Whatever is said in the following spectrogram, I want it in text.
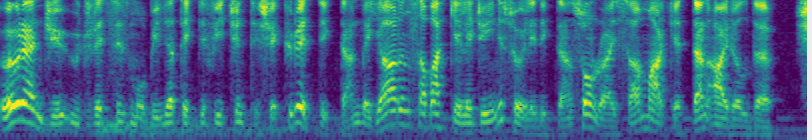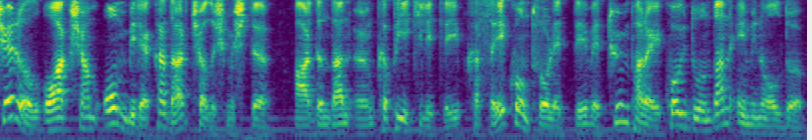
Öğrenci ücretsiz mobilya teklifi için teşekkür ettikten ve yarın sabah geleceğini söyledikten sonra ise marketten ayrıldı. Cheryl o akşam 11'e kadar çalışmıştı. Ardından ön kapıyı kilitleyip kasayı kontrol etti ve tüm parayı koyduğundan emin oldu.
